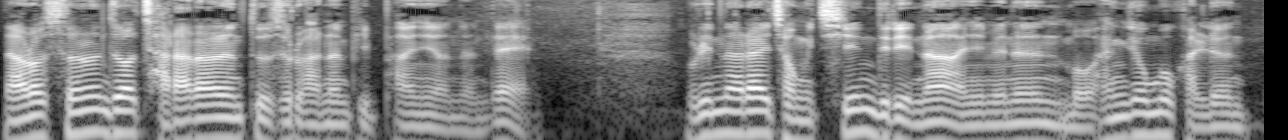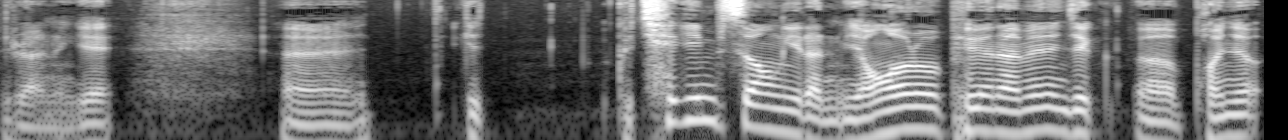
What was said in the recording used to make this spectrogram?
나로서는 저 잘하라는 뜻으로 하는 비판이었는데 우리나라의 정치인들이나 아니면은 뭐 행정부 관련이라는 게 그 책임성이라는 영어로 표현하면 이제 어 번역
